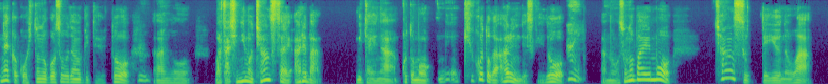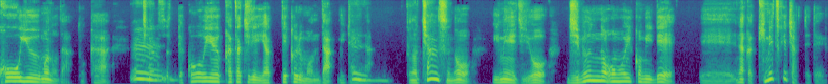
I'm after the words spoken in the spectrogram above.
なんかこう人のご相談を受けていると、うんあの、私にもチャンスさえあれば、みたいなこともね聞くことがあるんですけど、はい。あの、その場合も、チャンスっていうのはこういうものだとか、うん。チャンスってこういう形でやってくるもんだ、みたいな、うんそのチャンスのイメージを自分の思い込みで、えー、なんか決めつけちゃってて、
